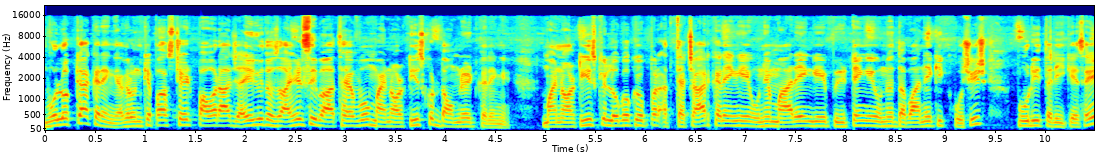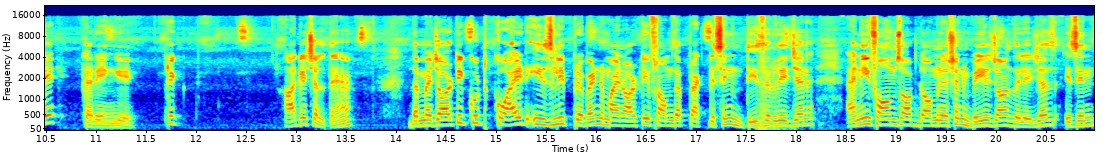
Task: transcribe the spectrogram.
वो लोग क्या करेंगे? अगर उनके पास स्टेट पावर आ जाएगी तो ज़ाहिर सी बात है वो माइनॉरिटीज़ को डोमिनेट करेंगे। माइनॉरिटीज़ के लोगों के ऊपर अत्याचार करेंगे, उन्हें मारेंगे, पीटेंगे, उन्हें दबाने की कोशिश पूरी तरीके से करेंगे। ठीक, आगे चलते हैं। The majority could quite easily prevent minority from the practicing this religion any forms of domination based on religion is in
